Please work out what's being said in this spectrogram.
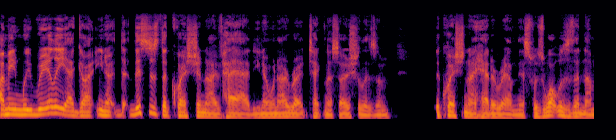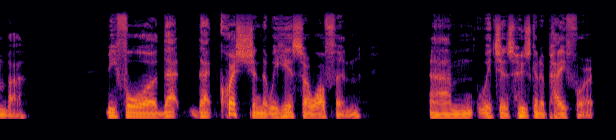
i mean we really are going you know th- this is the question i've had you know when i wrote technosocialism the question i had around this was what was the number before that that question that we hear so often, um, which is who's going to pay for it.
